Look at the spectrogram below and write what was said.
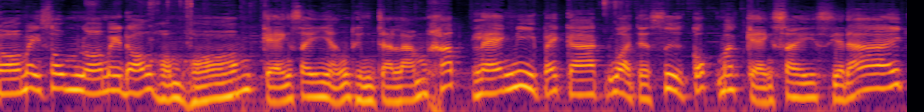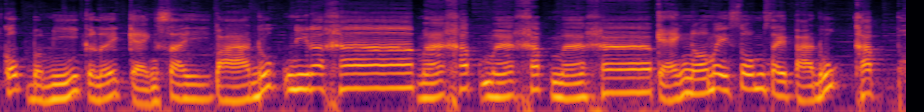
นอไม่ส้มนอไม่ดองหอมหอมแกงใส่หยังถึงจะล้ำครับ แรงนี่ไปกาดว่าจะซื้อกบมาแกงใส่เสียดายกบบะหมี่ก็เลยแกงใส่ปลาดุกนี่ละครับมาครับมาครับมาครับ แกงนอไม่ส้มใส่ปลาดุกครับผ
